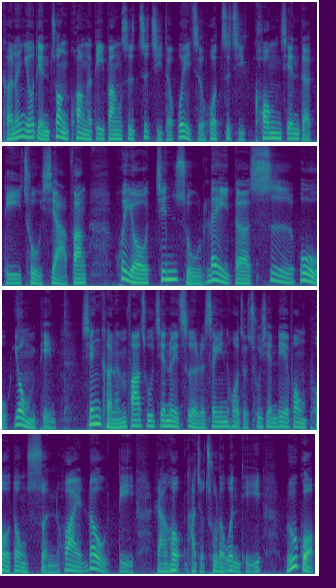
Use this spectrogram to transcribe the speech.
可能有点状况的地方是自己的位置或自己空间的低处下方，会有金属类的事物用品。先可能发出尖锐刺耳的声音，或者出现裂缝、破洞、损坏、漏底，然后它就出了问题。如果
